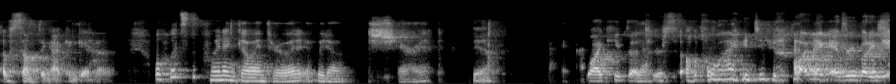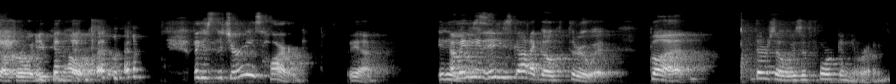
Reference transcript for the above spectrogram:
of something I can give him. Well, what's the point in going through it if we don't share it? Yeah. Why keep that Yeah. to yourself? Why do that? Why make everybody suffer when you can help? because the journey is hard. yeah. It I mean, he, he's got to go through it, but there's always a fork in the road,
